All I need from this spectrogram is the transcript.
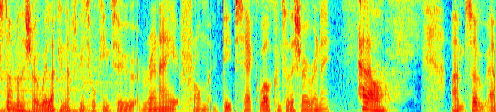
This time on the show, we're lucky enough to be talking to Rene from DeepSec. Welcome to the show, Rene. Hello. Um, so uh,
